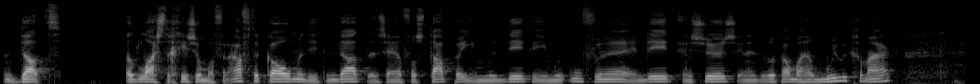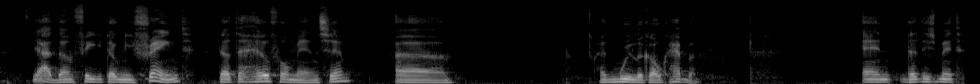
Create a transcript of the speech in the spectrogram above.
dat het lastig is om er van af te komen, dit en dat. Er zijn heel veel stappen, je moet dit en je moet oefenen en dit en zus. En het wordt allemaal heel moeilijk gemaakt. Ja, dan vind je het ook niet vreemd dat er heel veel mensen uh, het moeilijk ook hebben. En dat is met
